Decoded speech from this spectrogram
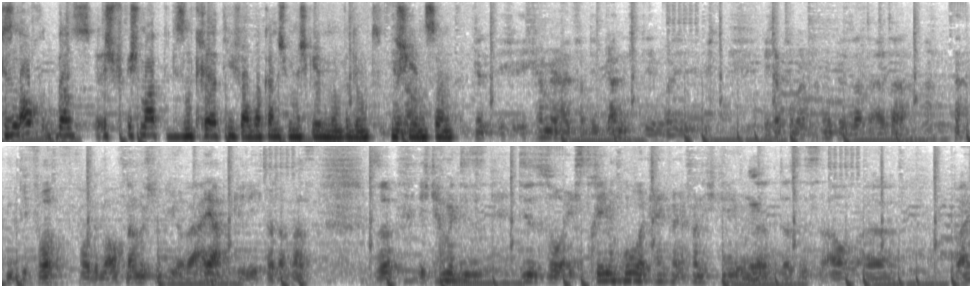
Die sind auch ganz. Ich, ich mag die, die sind kreativ, aber kann ich mir nicht geben unbedingt. Nicht genau. jeden Song. Ich, ich kann mir halt von denen gar nicht geben, weil ich, ich habe zu meinem Kumpel gesagt, Alter, haben die vor, vor dem Aufnahmestudio ihre Eier abgelegt oder was? So, ich kann mir dieses, dieses so extrem hohe kann ich mir einfach nicht geben. Ne? Das ist auch. Äh, bei,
